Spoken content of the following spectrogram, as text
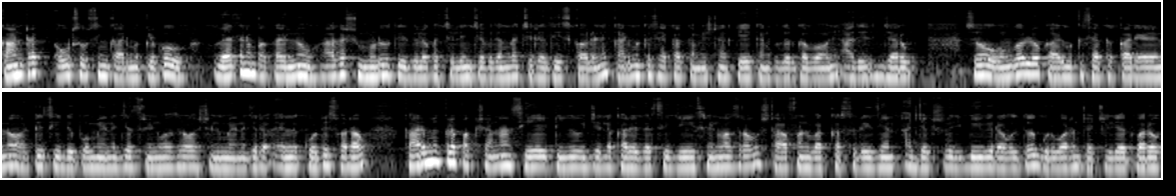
కాంట్రాక్ట్ అవుట్సోర్సింగ్ కార్మికులకు వేతన బకాయిలను ఆగస్టు మూడవ తేదీలోగా చెల్లించే విధంగా చర్యలు తీసుకోవాలని కార్మిక శాఖ కమిషనర్ కె. కనకదుర్గబాబుని ఆదేశించారు. సో ఒంగోలు కార్మిక శాఖ కార్యాలయంలో RTC depot manager Srinivasarao assistant manager L Koteswararao కార్మికుల పక్షాన సిఐటియు జిల్లా కార్యదర్శి G Srinivasarao staff and workers region అధ్యక్షుడు బివి రావులతో గురువారం చర్చలు జరిపారు.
